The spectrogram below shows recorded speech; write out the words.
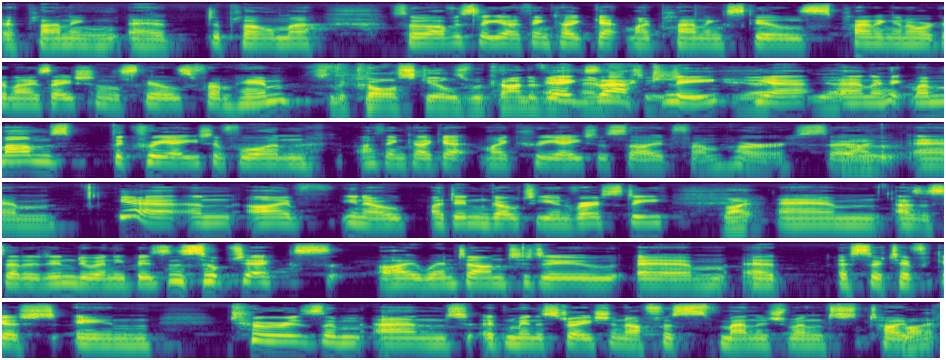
a planning uh, diploma. So obviously, I think I get my planning skills, planning and organisational skills from him. So the core skills were kind of inherited. Exactly. Yeah, Yeah, yeah. And I think my mum's the creative one. I think I get my creative side from her. So um yeah, and I've, you know, I didn't go to university. Right. Um, as I said, I didn't do any business subjects. I went on to do um, a, a certificate in tourism and administration office management type Right.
